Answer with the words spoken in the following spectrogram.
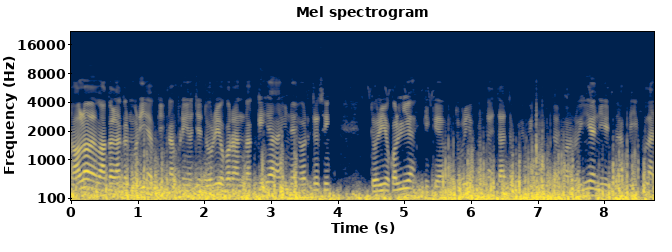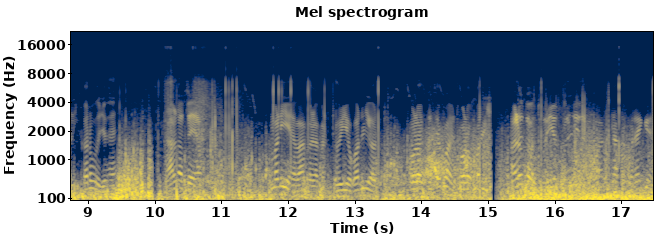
ચાલો આગળ આગળ મળીએ. કંઈક આપણી હજી દોરીઓ કરવાનું બાકી છે આવીને અડધેથી દોરીઓ કરી લઈએ કે દોરીઓ કરતા હતા તો કોઈ વીડિયો ઉતારવા રહીએ નહીં, એટલે આપણે એકલા નહીં કરવો જોઈએ હાલો તો યાર, મળીએ આગળ આગળ દોરીઓ કરી લઈએ થોડોક તો શકો થોડો કરી લઈએ હાલો તો દોરીઓ કરી લઈએ ત્યાં તો ભરાઈ ગયો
